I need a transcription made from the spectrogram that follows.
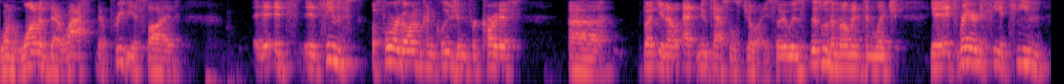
won one of their last their previous five. It's it seems a foregone conclusion for Cardiff, uh, but you know at Newcastle's joy. So it was this was a moment in which you know, it's rare to see a team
